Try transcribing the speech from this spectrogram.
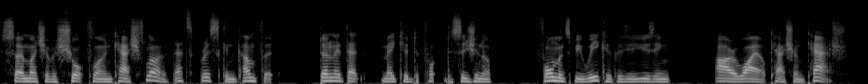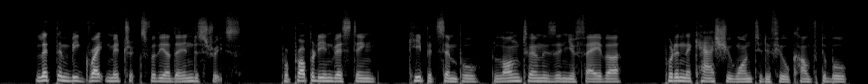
so much of a short flow in cash flow. That's risk and comfort. Don't let that make your de- decision of performance be weaker because you're using ROI or cash on cash. Let them be great metrics for the other industries. For property investing, keep it simple. The long term is in your favor. Put in the cash you want to to feel comfortable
